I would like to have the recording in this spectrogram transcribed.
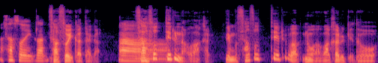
誘いが。誘い方が。誘ってるのはわかる。でも誘ってるのはわかるけど、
